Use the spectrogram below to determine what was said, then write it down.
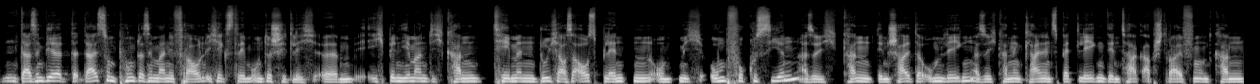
da sind wir, da ist so ein Punkt, da sind meine Frau und ich extrem unterschiedlich. Ähm, ich bin jemand, ich kann Themen durchaus ausblenden und mich umfokussieren. Also ich kann den Schalter umlegen, also ich kann den Kleinen ins Bett legen, den Tag abstreifen und kann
